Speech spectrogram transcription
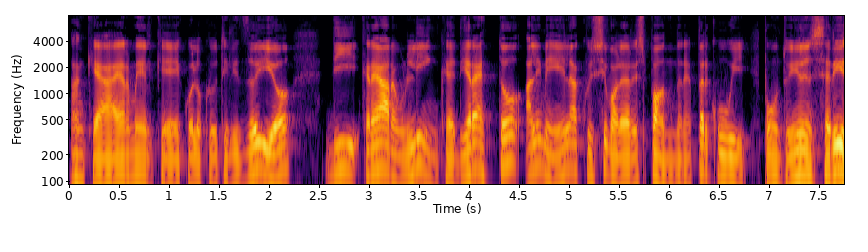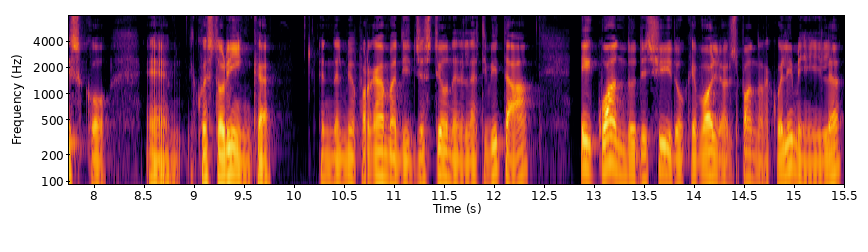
anche Airmail che è quello che utilizzo io, di creare un link diretto all'email a cui si vuole rispondere. Per cui appunto io inserisco eh, questo link nel mio programma di gestione delle attività e quando decido che voglio rispondere a quell'email,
